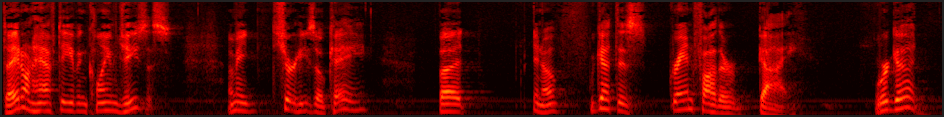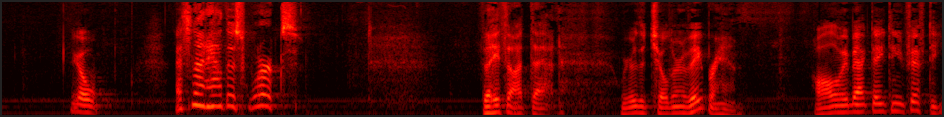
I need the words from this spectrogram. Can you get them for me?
They don't have to even claim Jesus. I mean, sure, he's okay, but, you know, we got this grandfather guy. We're good. You go, that's not how this works. They thought that. We're the children of Abraham. All the way back to 1850.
